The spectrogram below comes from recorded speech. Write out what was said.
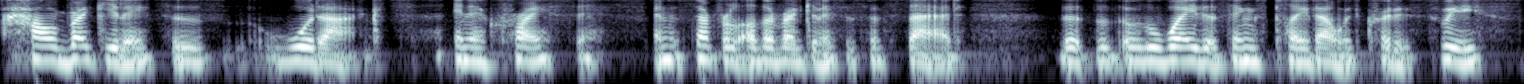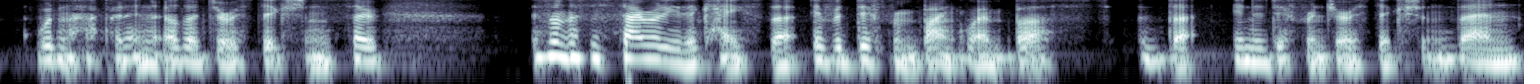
how regulators would act in a crisis. And several other regulators have said that the, the, way that things played out with Credit Suisse wouldn't happen in other jurisdictions. So it's not necessarily the case that if a different bank went bust, that in a different jurisdiction, then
